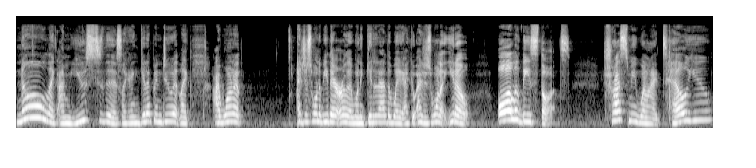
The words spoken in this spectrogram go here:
no, like, I'm used to this. Like, I can get up and do it. Like, I want to, I just want to be there early. I want to get it out of the way. I, I just want to, you know, all of these thoughts. Trust me when I tell you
